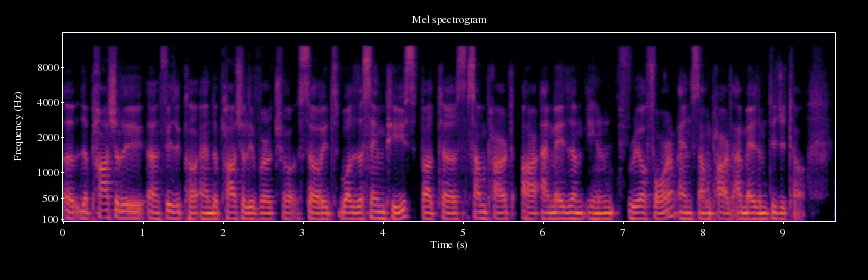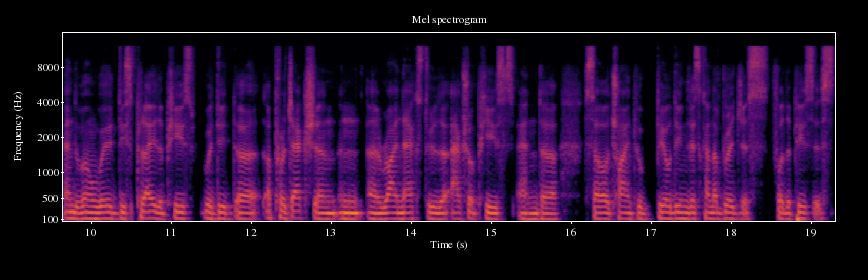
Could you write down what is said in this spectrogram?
uh, the partially uh, physical and the partially virtual. So it was the same piece, but uh, some part are I made them in real form, and some part I made them digital. And when we display the piece, we did uh, a projection and uh, right next to the actual piece, and so trying to build in this kind of bridges for the pieces.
